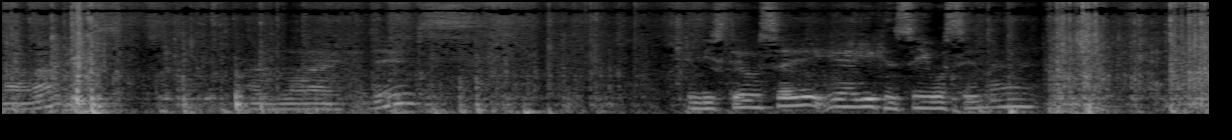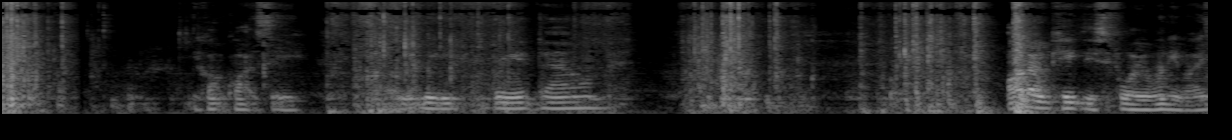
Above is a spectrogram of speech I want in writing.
like that and like this can you still see yeah you can see what's in there. You can't quite see. Let me bring it down. I don't keep this foil anyway.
